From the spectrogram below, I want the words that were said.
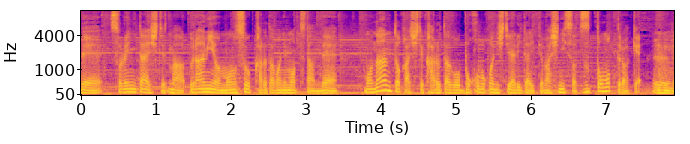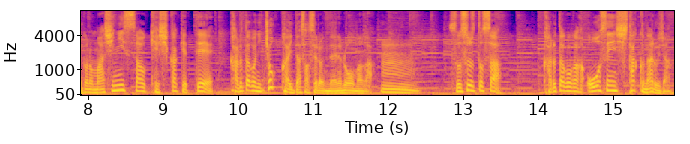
でそれに対してまあ恨みをものすごくカルタゴに持ってたんでもうなんとかしてカルタゴをボコボコにしてやりたいってマシニッサずっと思ってるわけ。うんでこのマシニッサをけしかけてカルタゴにちょっかい出させるんだよねローマが。うんそうするとさカルタゴが応戦したくなるじゃん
